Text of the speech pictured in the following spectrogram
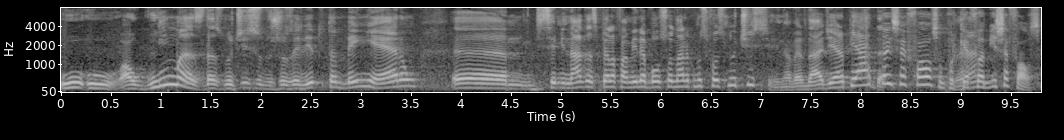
o, o, algumas das notícias do Joselito também eram uh, disseminadas pela família Bolsonaro como se fosse notícia. E, na verdade, era piada. Não, isso é falso, porque a família isso é falso.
